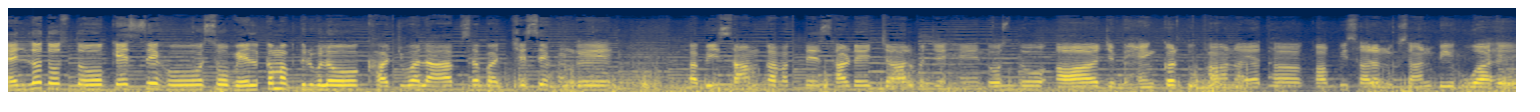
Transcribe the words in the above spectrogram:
हेलो दोस्तों, कैसे हो? So welcome Abdul blog Khajwal आप सब अच्छे से होंगे। अभी शाम का वक्त है, साढ़े चार बजे हैं। दोस्तों, आज भयंकर तूफ़ान आया था। काफ़ी सारा नुकसान भी हुआ है।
